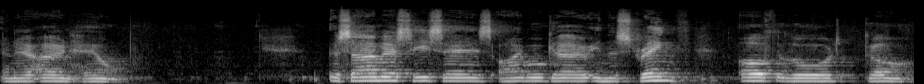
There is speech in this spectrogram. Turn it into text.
and our own help. The psalmist, he says, I will go in the strength of the Lord God.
